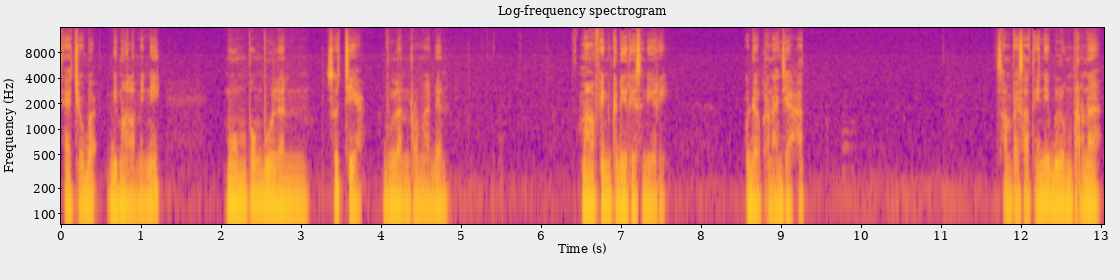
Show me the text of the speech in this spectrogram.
Ya coba di malam ini, mumpung bulan suci ya, bulan Ramadan. Maafin ke diri sendiri. Udah pernah jahat. Sampai saat ini belum pernah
